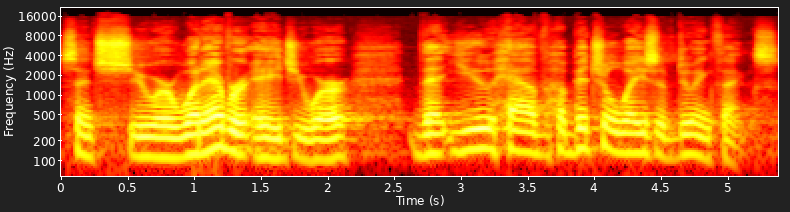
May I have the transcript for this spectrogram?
since you were whatever age you were, that you have habitual ways of doing things.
